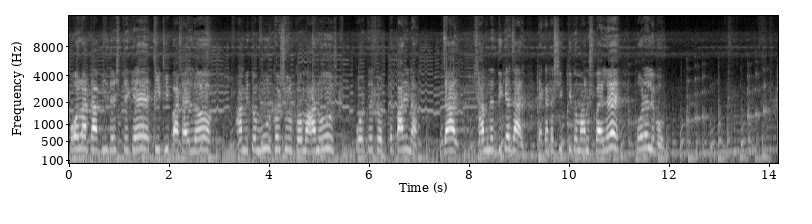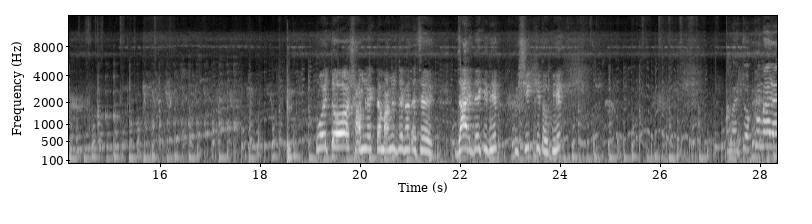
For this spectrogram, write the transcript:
পোলাটা বিদেশ থেকে চিঠি পাঠাইলো। আমি তো মূর্খ, সূর্খ মানুষ, পড়তে চড়তে পারি না। যাই, সামনের দিকে যাই। একটা শিক্ষিত মানুষ পাইলে পড়ে নেব ওই তো সামনে একটা মানুষ দেখা যাচ্ছে। যাই, দেখি দিন ওই শিক্ষিত কি আমার চক্ষু মেরে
